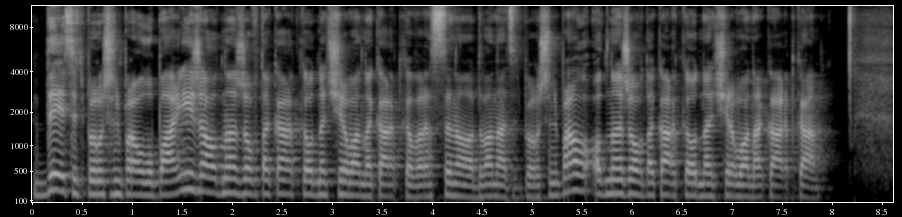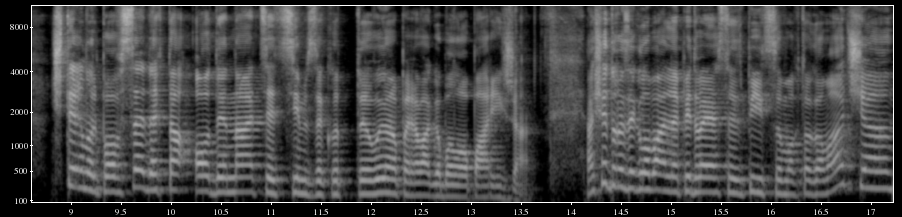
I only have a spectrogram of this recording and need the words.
10 порушень правил у Парижа, одна жовта картка, одна червона картка в Арсенала, 12 порушень правил, одна жовта картка, одна червона картка. 4-0 по офсайдах та 11-7 за кутовими перевага була у Парижа. А ще, друзі, глобально підвести підсумок того матча,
